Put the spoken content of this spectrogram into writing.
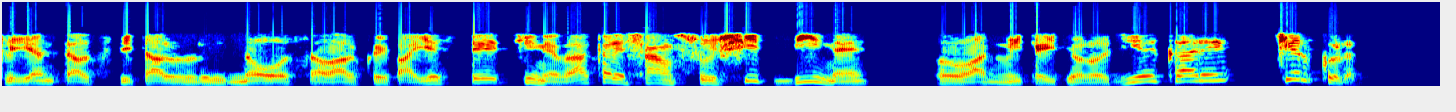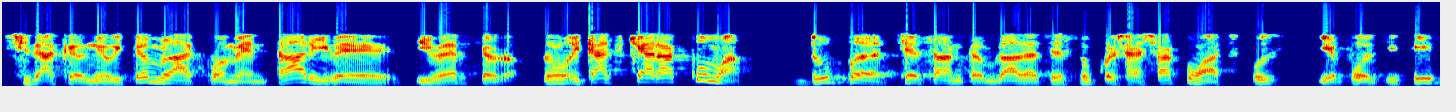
client al spitalului nou sau al cuiva. Este cineva care și-a însușit bine o anumită ideologie care circulă. Și dacă ne uităm la comentariile diverse, nu uitați chiar acum, după ce s-a întâmplat acest lucru și așa cum ați spus, e pozitiv,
